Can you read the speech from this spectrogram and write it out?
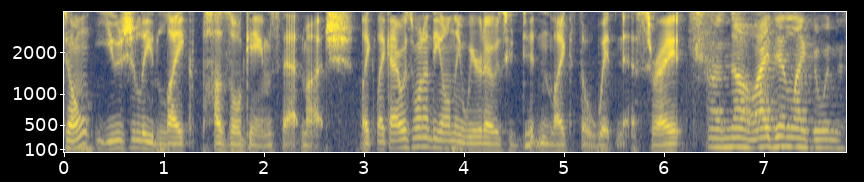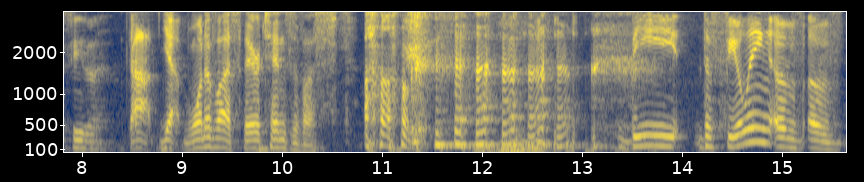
don't usually like puzzle games that much. Like like I was one of the only weirdos who didn't like The Witness, right? Uh, no, I didn't like The Witness either. Ah, yeah, one of us. There are tens of us. Um, the the feeling of of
